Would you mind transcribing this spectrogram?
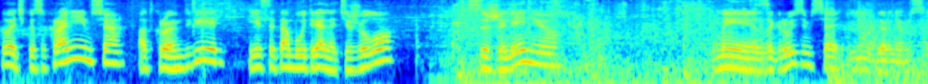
Давайте-ка сохранимся, откроем дверь. Если там будет реально тяжело, к сожалению, мы загрузимся и вернемся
